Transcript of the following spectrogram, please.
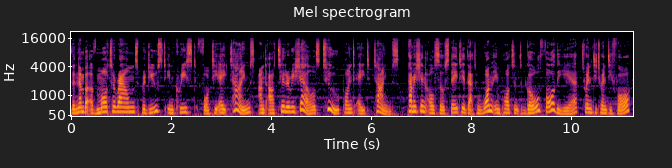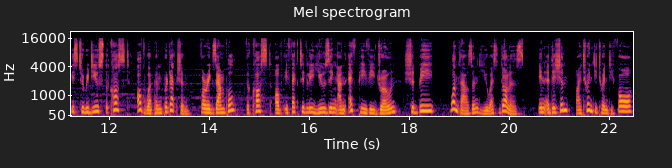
The number of mortar rounds produced increased 48 times and artillery shells 2.8 times. Kamyshin also stated that one important goal for the year 2024 is to reduce the cost of weapon production. For example, the cost of effectively using an FPV drone should be 1000 US dollars. In addition, by 2024,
